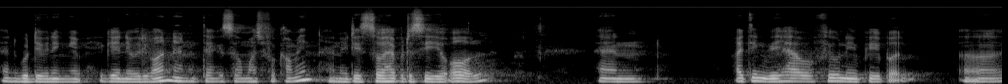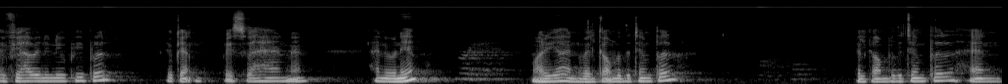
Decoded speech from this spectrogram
and good evening again, everyone, and thank you so much for coming. And it is so happy to see you all. And I think we have a few new people. Uh, if you have any new people, you can raise your hand and, and your name. Maria, and welcome to the temple. Welcome to the temple, and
